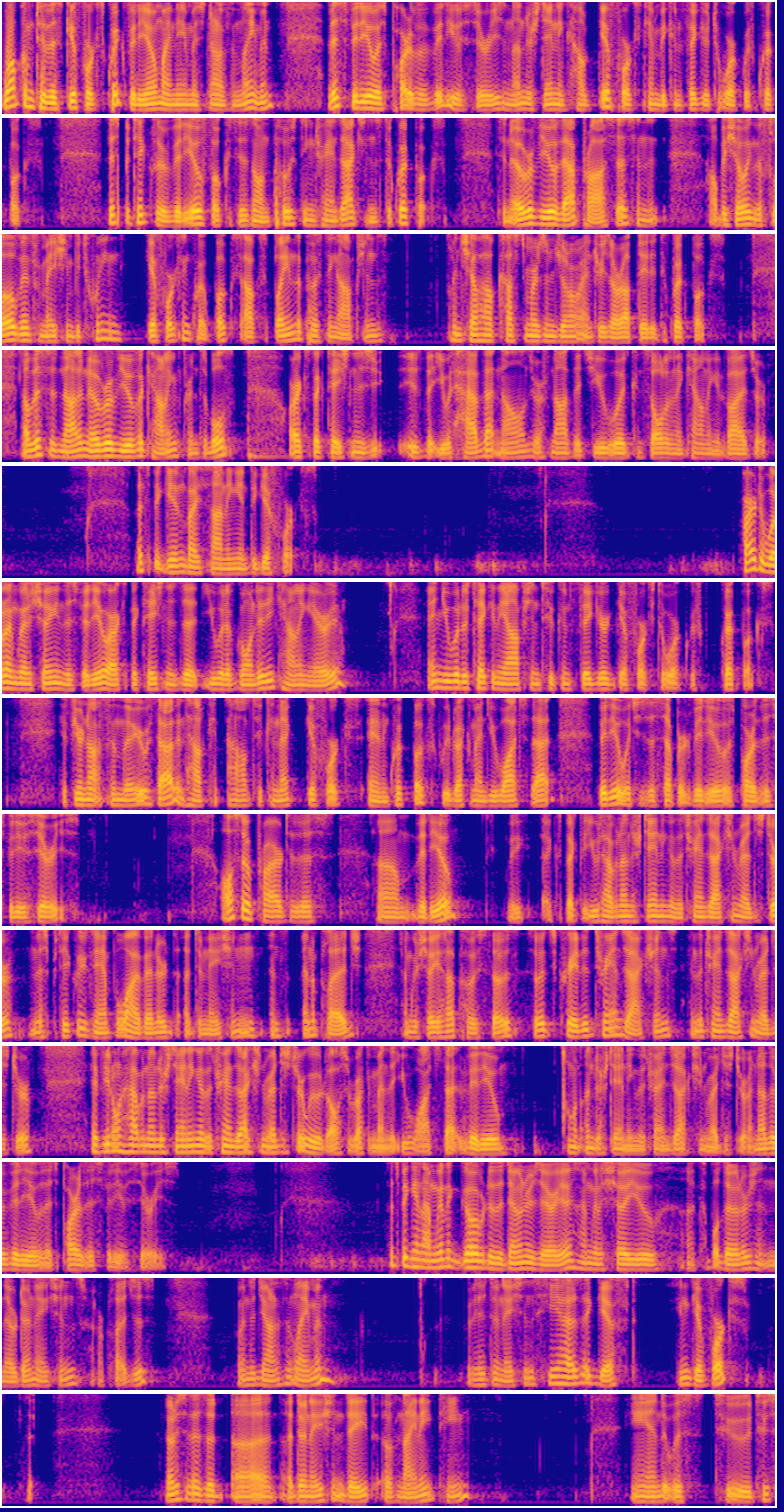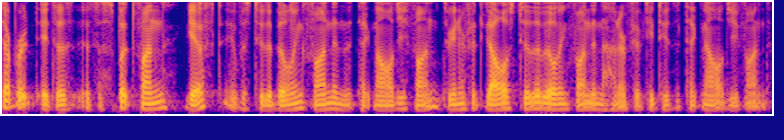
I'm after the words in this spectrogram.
Welcome to this GiftWorks quick video. My name is Jonathan Lehman. This video is part of a video series in understanding how GiftWorks can be configured to work with QuickBooks. This particular video focuses on posting transactions to QuickBooks. It's an overview of that process and I'll be showing the flow of information between GiftWorks and QuickBooks. I'll explain the posting options and show how customers and journal entries are updated to QuickBooks. Now this is not an overview of accounting principles. Our expectation is, is that you would have that knowledge, or if not, that you would consult an accounting advisor. Let's begin by signing into GiftWorks. Prior to what I'm going to show you in this video, our expectation is that you would have gone to the accounting area and you would have taken the option to configure GiftWorks to work with QuickBooks. If you're not familiar with that and how, how to connect GiftWorks and QuickBooks, we'd recommend you watch that video, which is a separate video as part of this video series. Also prior to this um, video, we expect that you would have an understanding of the transaction register. In this particular example, I've entered a donation and, and, a pledge. I'm going to show you how to post those. So it's created transactions in the transaction register. If you don't have an understanding of the transaction register, we would also recommend that you watch that video on understanding the transaction register, another video that's part of this video series. Let's begin. I'm going to go over to the donors area. I'm going to show you a couple donors and their donations or pledges. Go into Jonathan Lehman. Go to his donations. He has a gift in GiftWorks. Notice it has a, uh, a donation date of 918 and it was to two separate it's a it's a split fund gift it was to the building fund and the technology fund $350 to the building fund and 150 to the technology fund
